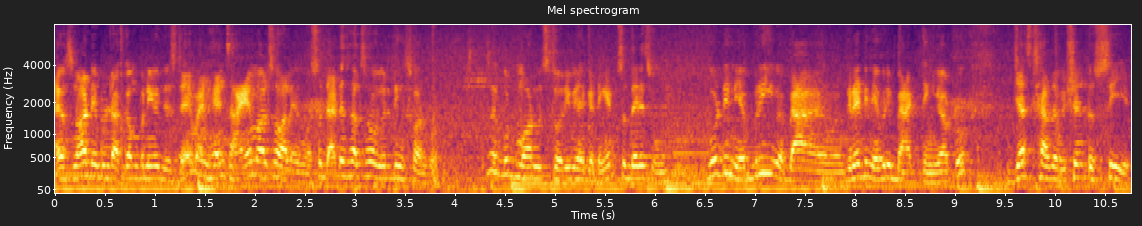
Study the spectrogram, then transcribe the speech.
i was not able to accompany you this time and hence i am also alive. So that is also everything is for good it's a good moral story we are getting it. So there is good in every bad, great in every bad thing. You have to just have the vision to see it.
